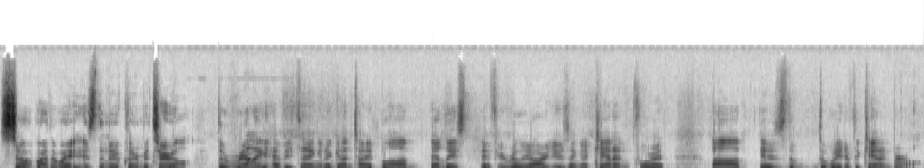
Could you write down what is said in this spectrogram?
So, by the way, is the nuclear material. The really heavy thing in a gun-type bomb, at least if you really are using a cannon for it, uh, is the, the weight of the cannon barrel.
